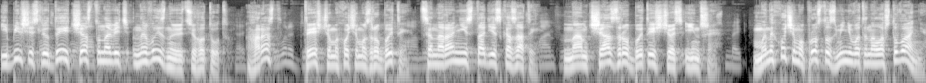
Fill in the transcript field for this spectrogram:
і більшість людей часто навіть не визнають цього тут. Гаразд, те, що ми хочемо зробити, це на ранній стадії сказати: нам час зробити щось інше. Ми не хочемо просто змінювати налаштування.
